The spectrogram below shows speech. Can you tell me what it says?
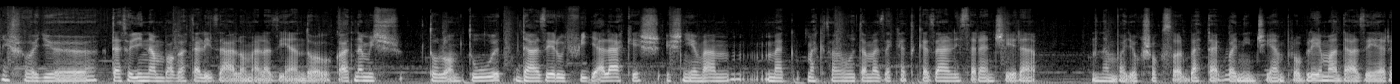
és hogy, tehát, hogy én nem bagatelizálom el az ilyen dolgokat, nem is tolom túl, de azért úgy figyelek, és, és nyilván meg, megtanultam ezeket kezelni, szerencsére nem vagyok sokszor beteg, vagy nincs ilyen probléma, de azért,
